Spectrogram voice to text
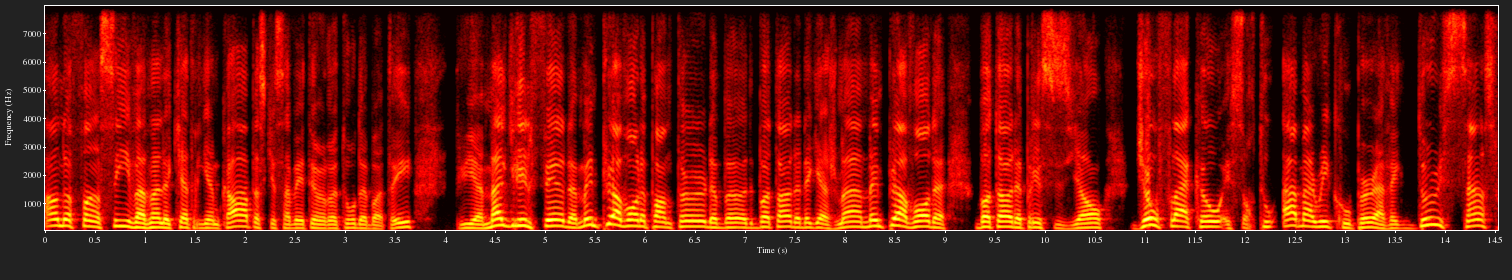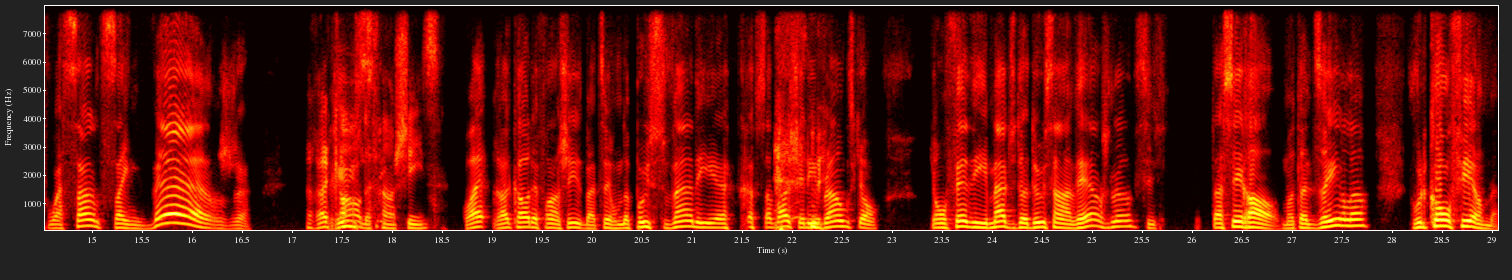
en offensive avant le quatrième quart parce que ça avait été un retour de beauté. Puis, euh, malgré le fait de même plus avoir de punter, de, de botteur de dégagement, même plus avoir de botteur de précision, Joe Flacco et surtout Amari Cooper avec 265 verges. Record Réussi. de franchise. Ouais, record de franchise. Ben, on n'a pas eu souvent des euh, receveurs chez les Browns qui ont, qui ont fait des matchs de 200 verges. là. C'est c'est assez rare, moi te le dire. Là. Je vous le confirme.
